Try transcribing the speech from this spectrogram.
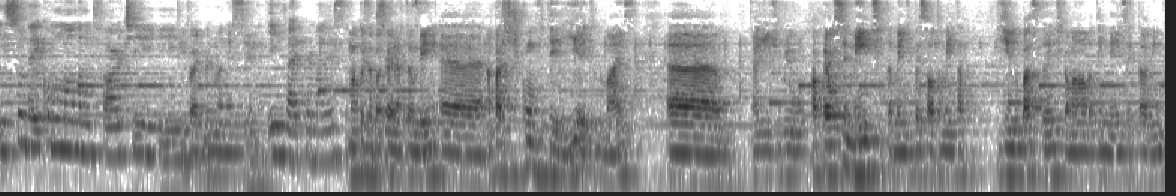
isso veio como uma onda muito forte e, e vai permanecer, né? E vai permanecer. Uma coisa bacana certeza. também é a parte de conviteria e tudo mais. Uh, a gente viu o papel semente também, que o pessoal também está pedindo bastante, que é uma nova tendência que está vindo.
